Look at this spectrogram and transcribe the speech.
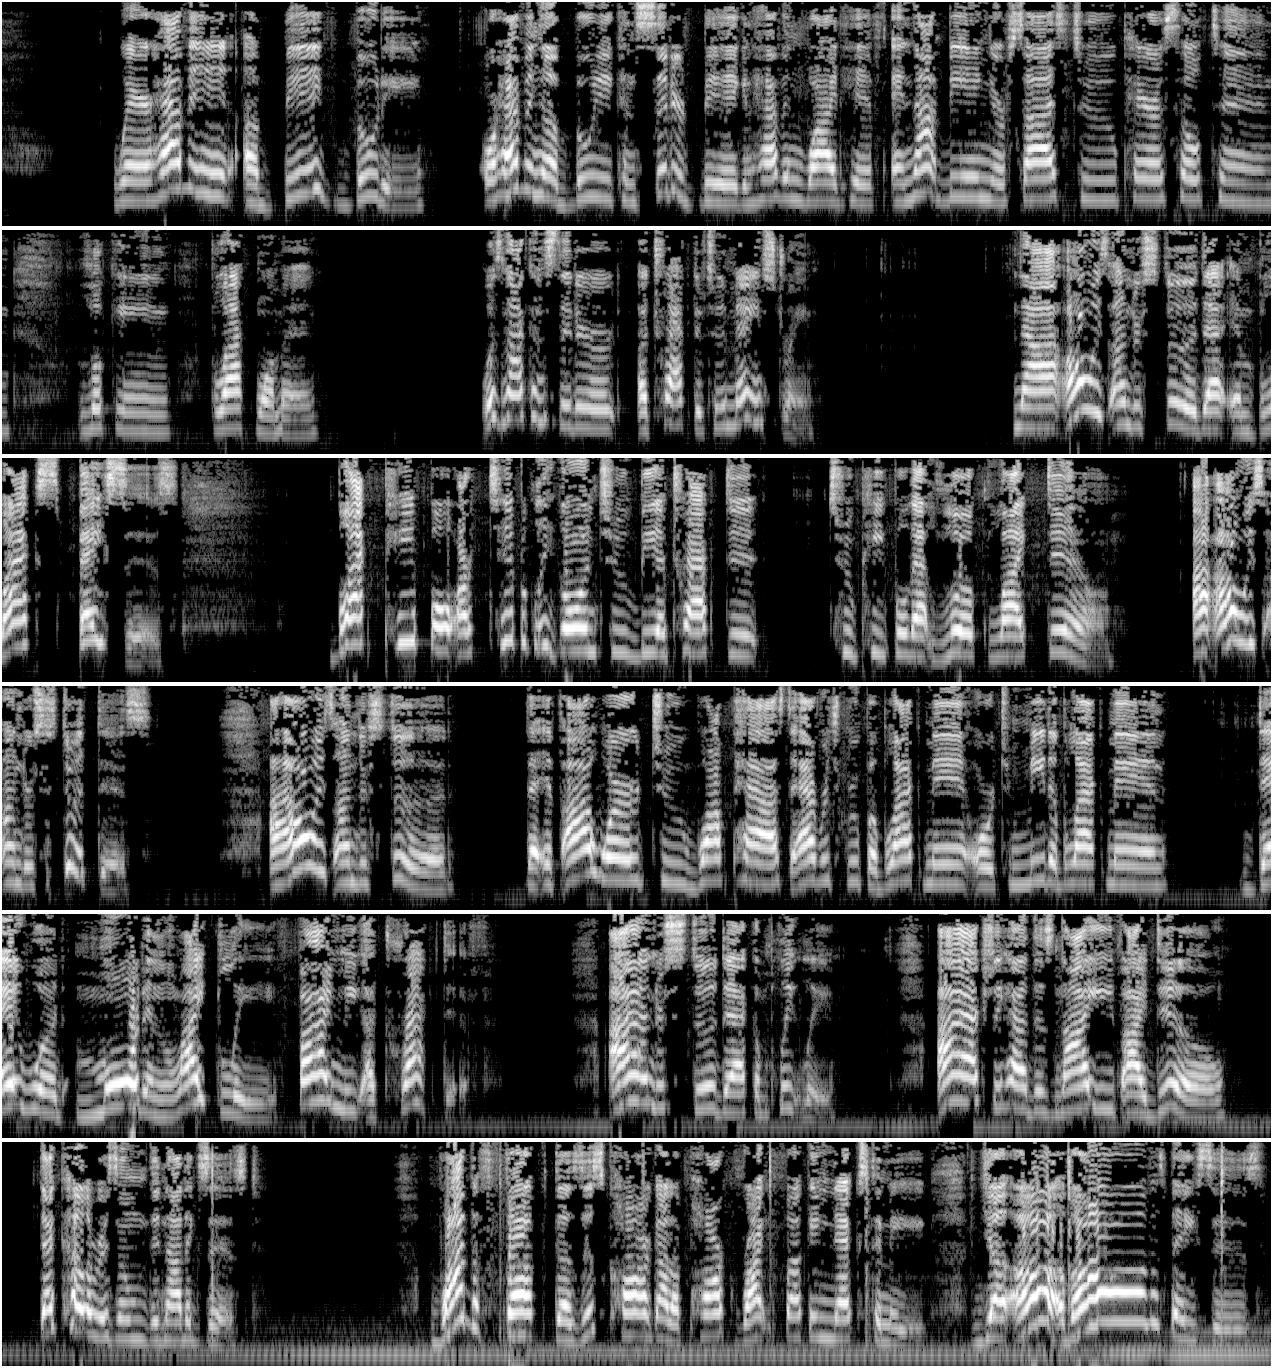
where having a big booty or having a booty considered big and having wide hips and not being your size 2 Paris Hilton looking black woman was not considered attractive to the mainstream. Now, I always understood that in black spaces, black people are typically going to be attracted to people that look like them. I always understood this. I always understood that if I were to walk past the average group of black men or to meet a black man, they would more than likely find me attractive. I understood that completely. I actually had this naive ideal that colorism did not exist. Why the fuck does this car gotta park right fucking next to me? Yeah, of all the spaces.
